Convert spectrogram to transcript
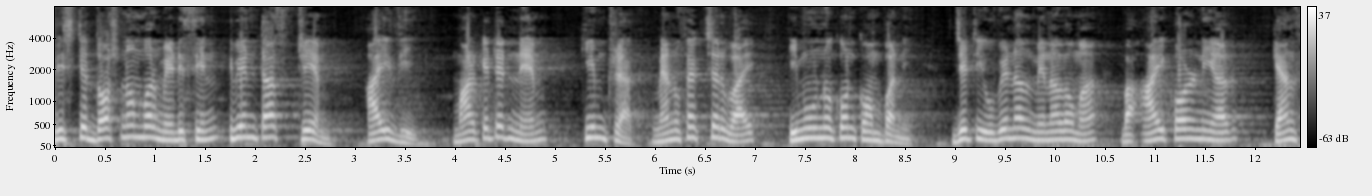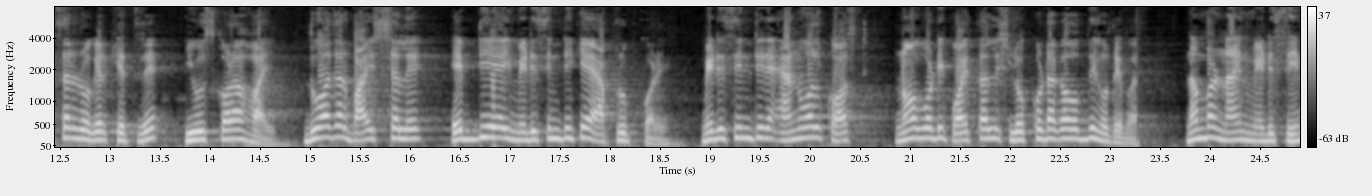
লিস্টের দশ নম্বর মেডিসিন ইভেন্টাস ট্রেম আইভি। মার্কেটের নেম কিমট্র্যাক ম্যানুফ্যাকচার বাই ইমিউনোকন কোম্পানি, যেটি উবেনাল মেনালোমা বা আইকর্নিয়ার ক্যান্সার রোগের ক্ষেত্রে ইউজ করা হয়। দু হাজার বাইশ সালে এফডিএ এই মেডিসিনটিকে অ্যাপ্রুভ করে। মেডিসিনটির অ্যানুয়াল কস্ট ন কোটি পঁয়তাল্লিশ লক্ষ টাকা অবধি হতে পারে। নাম্বার নাইন মেডিসিন,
